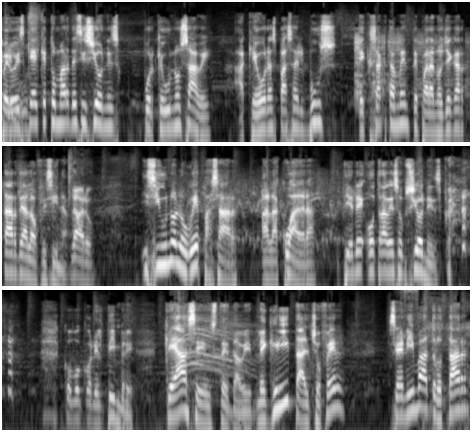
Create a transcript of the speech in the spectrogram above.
pero es que hay que tomar decisiones porque uno sabe a qué horas pasa el bus exactamente para no llegar tarde a la oficina. Claro. Y si uno lo ve pasar a la cuadra, tiene otra vez opciones, como con el timbre. ¿Qué hace usted, David? ¿Le grita al chofer? ¿Se anima a trotar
